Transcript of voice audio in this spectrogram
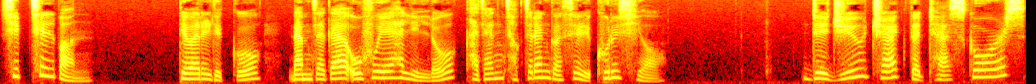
(17번) 대화를 듣고 남자가 오후에 할 일로 가장 적절한 것을 고르시오. Did you check the test scores?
